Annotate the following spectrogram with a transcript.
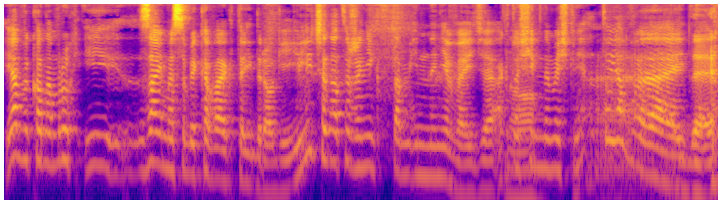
ja wykonam ruch i zajmę sobie kawałek tej drogi i liczę na to, że nikt tam inny nie wejdzie, a ktoś No. inny myśli, "A to ja wejdę.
